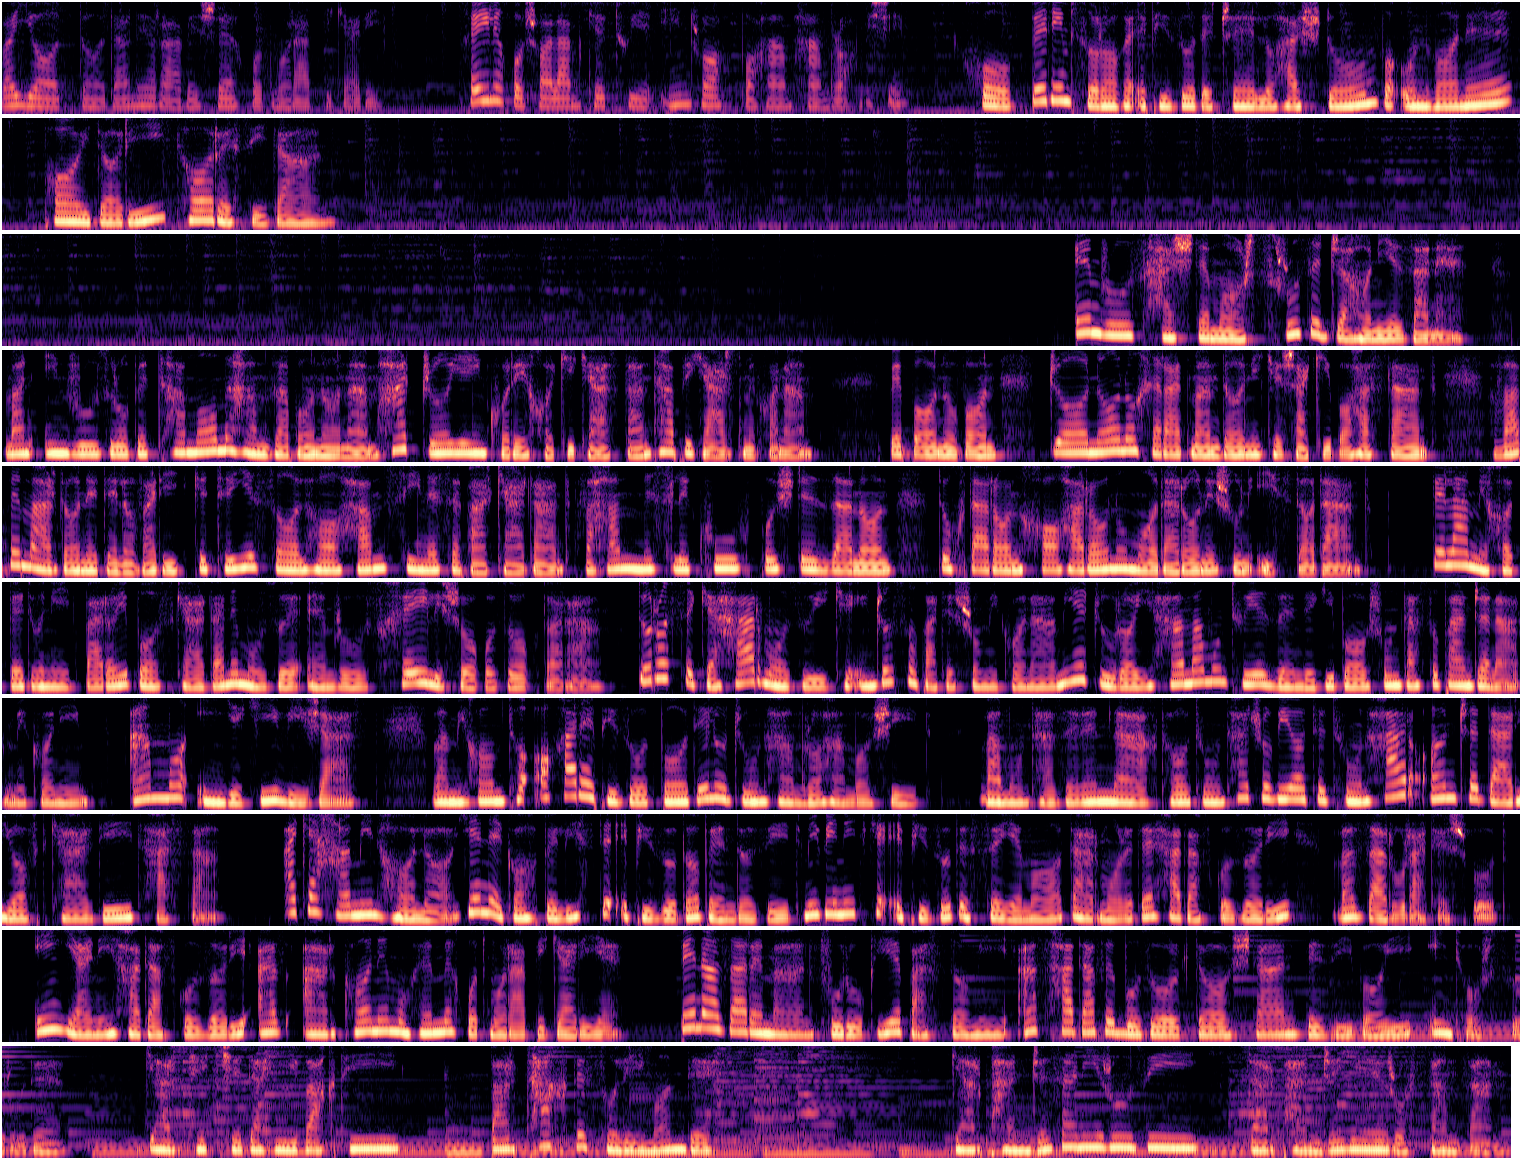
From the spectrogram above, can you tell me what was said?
و یاد دادن روش خودمربیگری. خیلی خوشحالم که توی این راه با هم همراه میشیم. خب بریم سراغ اپیزود 48 با عنوان پایداری تا رسیدن. امروز 8 مارس روز جهانی زنه. من این روز رو به تمام همزبانانم هر جای این کره خاکی که هستن تبریک عرض می کنم. به بانوان جانان و خردمندانی که شکیبا هستند و به مردان دلاوری که طی سالها هم سینه سپر کردند و هم مثل کوه پشت زنان، دختران، خواهران و مادرانشون ایستادند. دلم می‌خواد بدونید برای باز کردن موضوع امروز خیلی شوق و ذوق دارم. درسته که هر موضوعی که اینجا صحبتش رو می‌کنم یه جورایی هممون توی زندگی باشون دست و پنجه نرم می‌کنیم اما این یکی ویژه است و می‌خوام تا آخر اپیزود با دل و جون همراه هم باشید و منتظر نقد هاتون تجربیاتتون هر آنچه دریافت کردید هستم. اگه همین حالا یه نگاه به لیست اپیزودا بندازید می‌بینید که اپیزود سه ما در مورد هدف گذاری و ضرورتش بود. این یعنی هدف گذاری از ارکان مهم خودمربیگریه. به نظر من فروغی بستامی از هدف بزرگ داشتن به زیبایی اینطور سروده گر تکه دهی وقتی بر تخت سلیمان ده گر پنجه زنی روزی در پنجه رستم زن.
